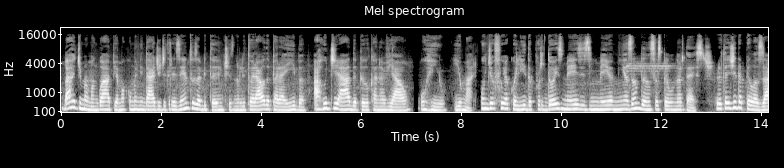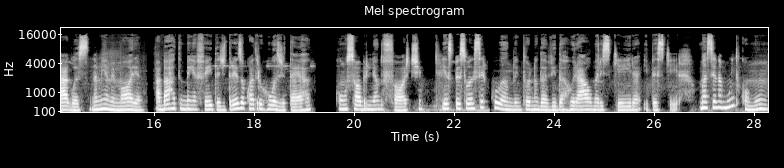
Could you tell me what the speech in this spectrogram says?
Barra de Mamanguape é uma comunidade de 300 habitantes no litoral da Paraíba, arrodeada pelo canavial, o rio e o mar, onde eu fui acolhida por dois meses em meio a minhas andanças pelo Nordeste. Protegida pelas águas, na minha memória, a barra também é feita de três ou quatro ruas de terra, com o sol brilhando forte e as pessoas circulando em torno da vida rural, marisqueira e pesqueira. Uma cena muito comum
